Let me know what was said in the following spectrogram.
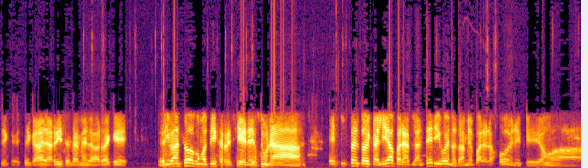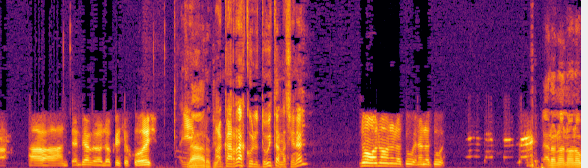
se, se cagaba de la risa también. La verdad que si van todos, como te dije recién, es una es un salto de calidad para el plantel y bueno, también para los jóvenes que vamos a, a entender lo, lo que es el juego de ellos. Y Claro, claro. ¿A Carrasco lo tuviste en Nacional? No, no, no lo tuve, no lo tuve. Claro, no, no, no.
